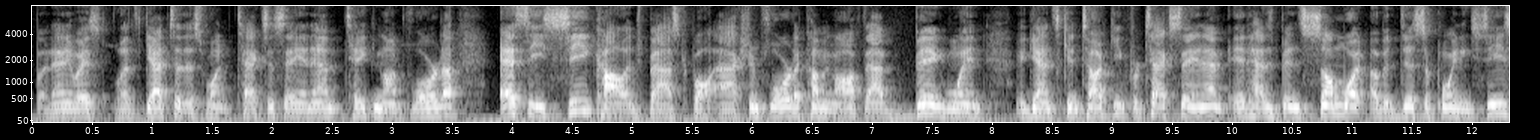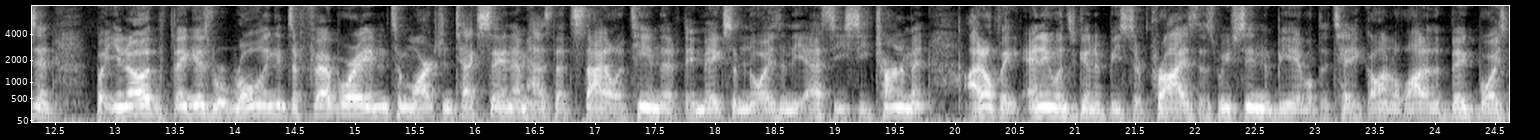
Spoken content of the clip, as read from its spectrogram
But anyways, let's get to this one. Texas A&M taking on Florida. SEC college basketball action. Florida coming off that big win against Kentucky. For Texas A&M, it has been somewhat of a disappointing season. But you know, the thing is, we're rolling into February and into March, and Texas A&M has that style of team that if they make some noise in the SEC tournament, I don't think anyone's going to be surprised, as we've seen them be able to take on a lot of the big boys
